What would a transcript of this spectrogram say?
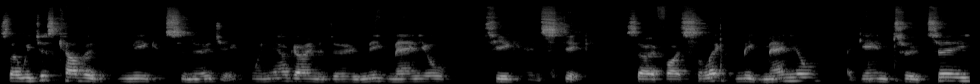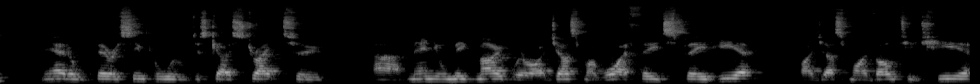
So we just covered MIG Synergic. We're now going to do MIG Manual, TIG and Stick. So if I select MIG Manual, again 2T, now it'll very simple, we'll just go straight to uh, manual MIG mode where I adjust my wire feed speed here, I adjust my voltage here,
